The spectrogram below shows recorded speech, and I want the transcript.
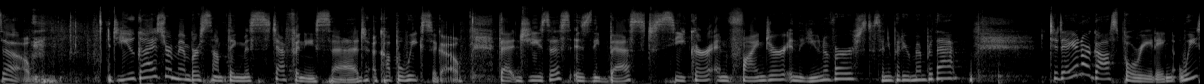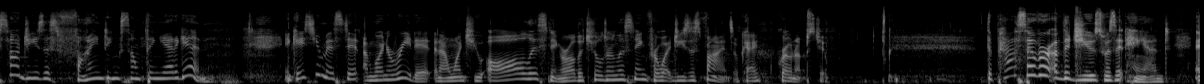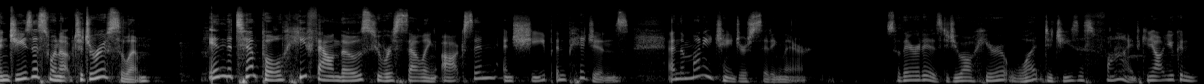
So, do you guys remember something Miss Stephanie said a couple weeks ago? That Jesus is the best seeker and finder in the universe? Does anybody remember that? Today in our gospel reading, we saw Jesus finding something yet again. In case you missed it, I'm going to read it, and I want you all listening, or all the children listening, for what Jesus finds, okay? Grown ups too. The Passover of the Jews was at hand, and Jesus went up to Jerusalem. In the temple, he found those who were selling oxen and sheep and pigeons, and the money changers sitting there. So there it is. Did you all hear it? What did Jesus find? Can y'all, you can,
